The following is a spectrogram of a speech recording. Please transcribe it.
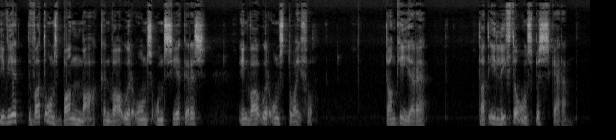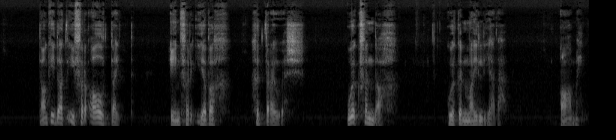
U weet wat ons bang maak en waaroor ons onseker is en waaroor ons twyfel. Dankie Here dat u liefde ons beskerm. Dankie dat u vir altyd en vir ewig getrou is. Ook vandag, ook in my lewe. Amen.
